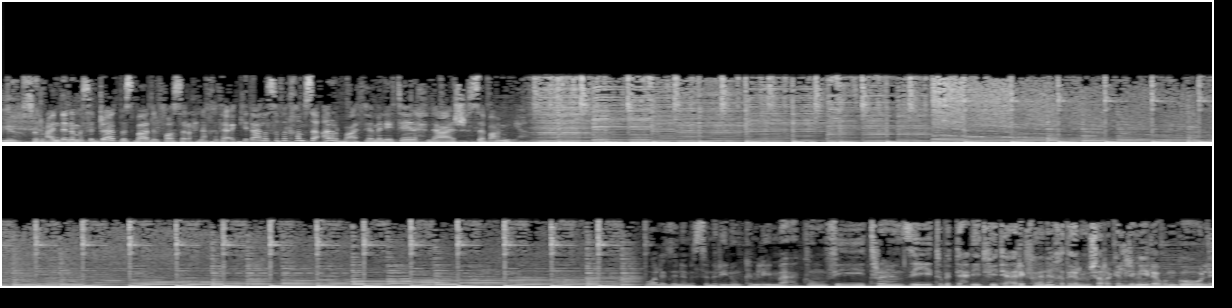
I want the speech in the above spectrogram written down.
يا سلام. عندنا مسجات بس بعد الفاصل رح ناخذها أكيد على 054 ثمانية 700 لازلنا مستمرين ومكملين معكم في ترانزيت وبالتحديد في تعريفها ناخذ هالمشاركة الجميلة ونقول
